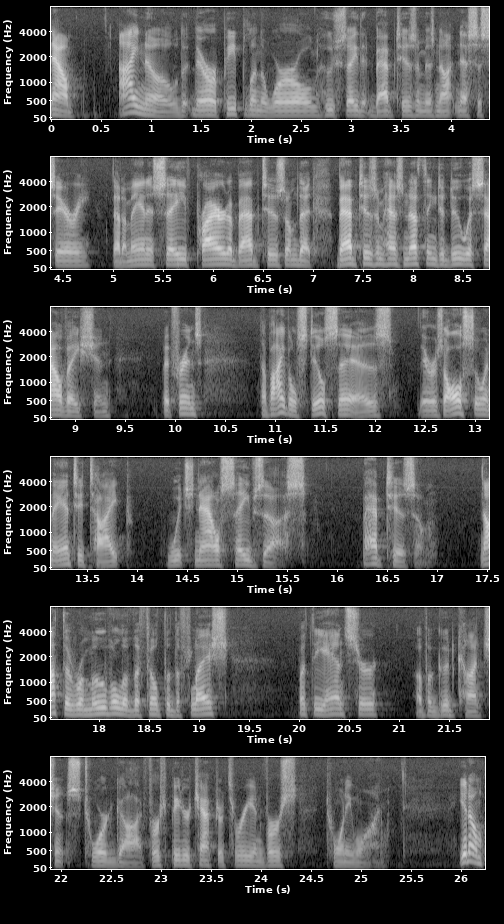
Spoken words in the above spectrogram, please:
Now, I know that there are people in the world who say that baptism is not necessary, that a man is saved prior to baptism, that baptism has nothing to do with salvation. But friends, the Bible still says there is also an antitype which now saves us baptism. Not the removal of the filth of the flesh, but the answer of a good conscience toward God. 1 Peter chapter 3 and verse 21. You know,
